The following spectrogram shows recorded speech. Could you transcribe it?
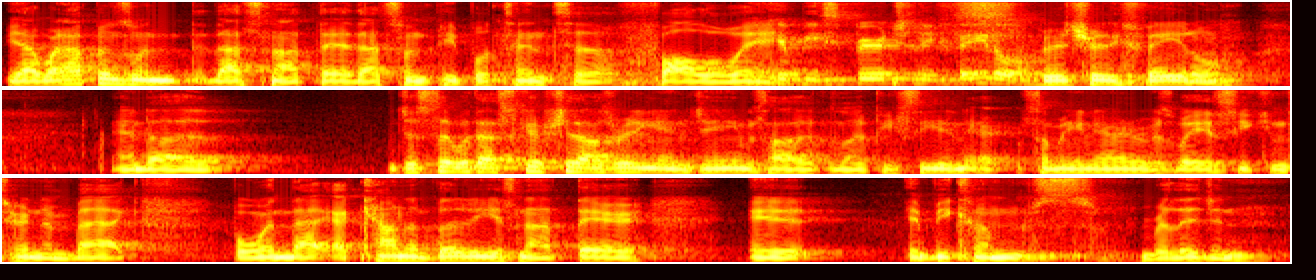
yeah, what happens when that's not there? That's when people tend to fall away. It could be spiritually fatal. spiritually fatal. And uh, just with that scripture that I was reading in James, how if you see an, somebody in error of his ways, you can turn them back. But when that accountability is not there, it it becomes religion.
